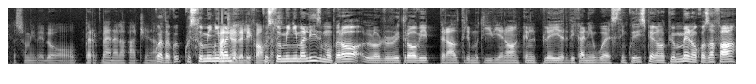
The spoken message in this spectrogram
Adesso mi vedo per bene la pagina. Guarda, que- questo, pagina minimali- dell'e-commerce. questo minimalismo però lo, ritrovi per altri motivi, no? anche nel player di Kanye West, in cui ti spiegano più o meno cosa fa,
